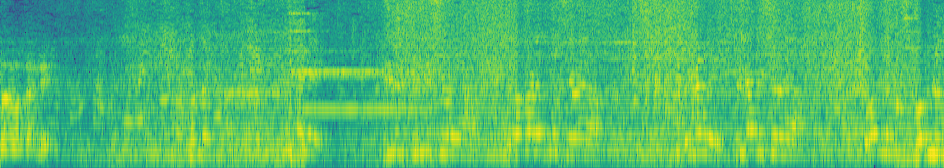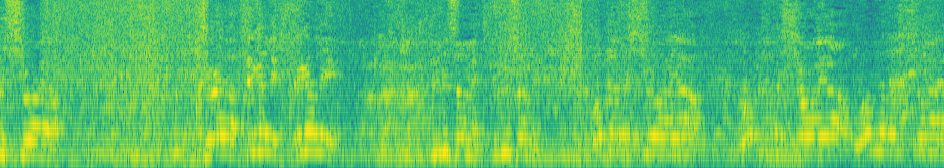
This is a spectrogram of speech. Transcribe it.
రావద్దండి ఓం నమ శివాయ శివాయ తిరగాలి తిరగాలి. తిరుగు స్వామి తిరిగి స్వామి ఓం నమ శివాయ ఓం నమ శివాయ ఓం నమ శివాయ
